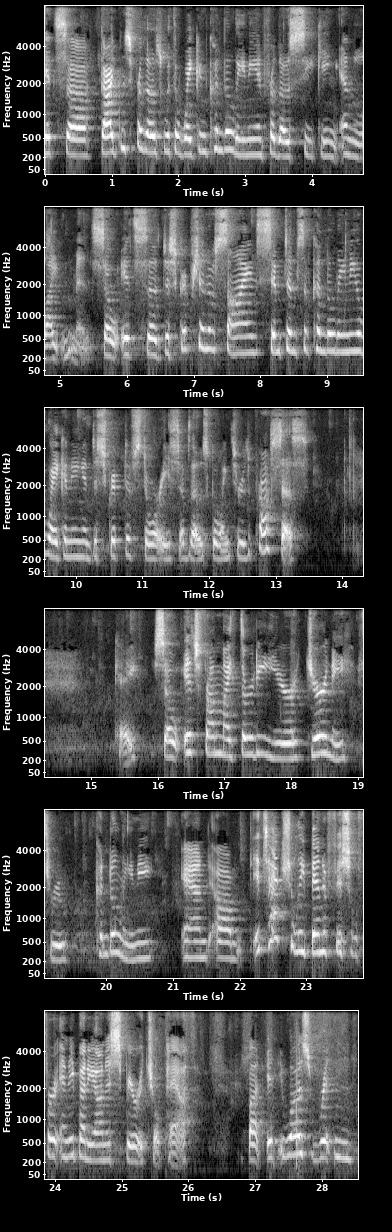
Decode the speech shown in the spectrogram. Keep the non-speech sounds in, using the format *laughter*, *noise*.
It's uh, guidance for those with awakened Kundalini and for those seeking enlightenment. So it's a description of signs, symptoms of Kundalini awakening, and descriptive stories of those going through the process. Okay, so it's from my 30 year journey through Kundalini, and um, it's actually beneficial for anybody on a spiritual path. But it was written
